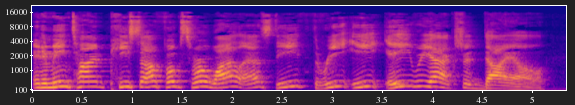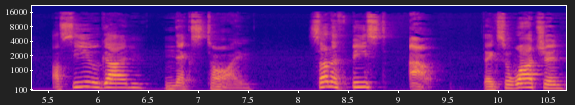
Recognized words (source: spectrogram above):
In the meantime, peace out, folks, for a while as the Threeee reaction dial. I'll see you again next time. Son of Beast out. Thanks for watching.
